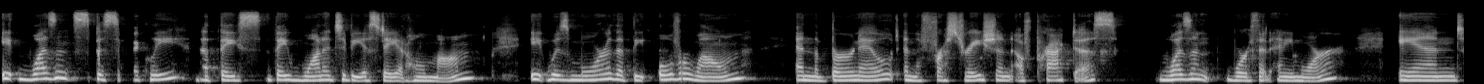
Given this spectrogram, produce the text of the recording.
it wasn't specifically that they they wanted to be a stay-at-home mom it was more that the overwhelm and the burnout and the frustration of practice wasn't worth it anymore. And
